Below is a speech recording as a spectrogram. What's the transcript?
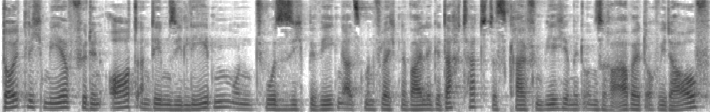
deutlich mehr für den Ort, an dem sie leben und wo sie sich bewegen, als man vielleicht eine Weile gedacht hat. Das greifen wir hier mit unserer Arbeit auch wieder auf,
